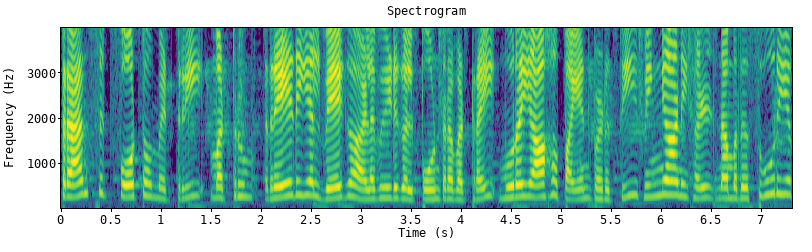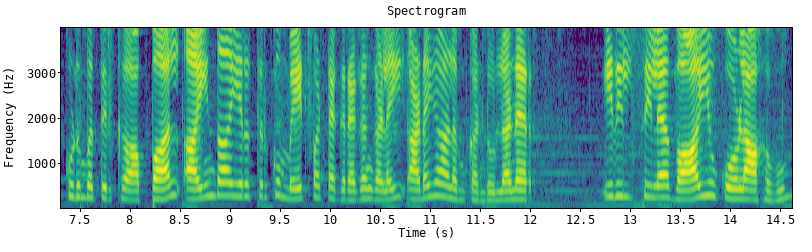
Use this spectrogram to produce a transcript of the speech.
டிரான்சிட் போட்டோமெட்ரி மற்றும் ரேடியல் வேக அளவீடுகள் போன்றவற்றை முறையாக பயன்படுத்தி விஞ்ஞானிகள் நமது சூரிய குடும்பத்திற்கு அப்பால் ஐந்தாயிரத்திற்கும் மேற்பட்ட கிரகங்களை அடையாளம் கண்டுள்ளனர். இதில் சில வாயு கோளாகவும்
